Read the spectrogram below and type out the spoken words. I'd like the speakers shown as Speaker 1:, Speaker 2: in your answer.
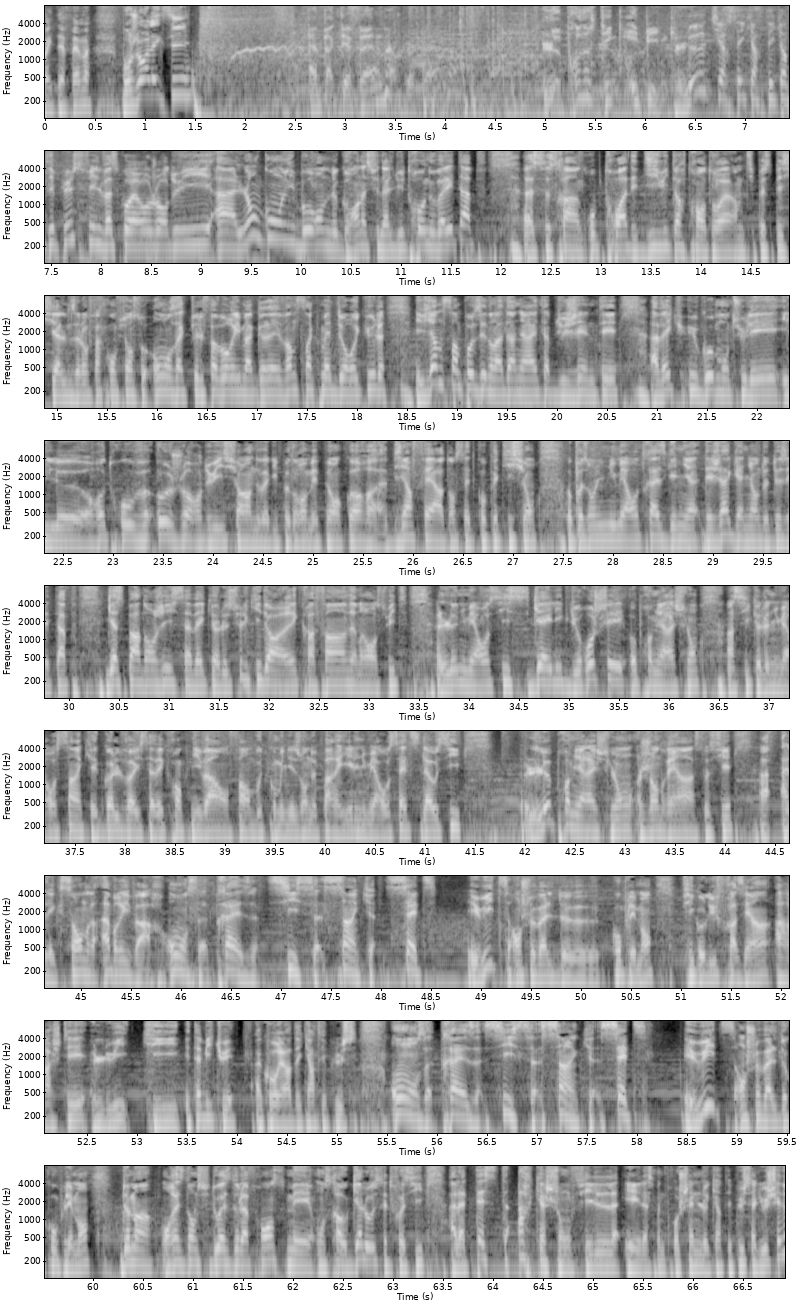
Speaker 1: Impact FM. Bonjour Alexis.
Speaker 2: Impact FM. Le pronostic épique.
Speaker 3: Le tiercé écarté Quintet Plus, Phil va se courir aujourd'hui à Langon-Libourne, le Grand National du Trot, nouvelle étape. Euh, Ce sera un groupe 3 des 18h30, horaire un petit peu spécial. Nous allons faire confiance aux 11 actuels favoris malgré 25 mètres de recul. Il vient de s'imposer dans la dernière étape du GNT avec Hugo Montulé. Il le retrouve aujourd'hui sur un nouvel hippodrome et peut encore bien faire dans cette compétition. Opposons le numéro 13, gagne- déjà gagnant de deux étapes. Gaspard Dangis avec le sulky Eric Raffin. Viendra ensuite le numéro 6, Du Rocher au premier échelon, ainsi que le numéro 5, Gold Voice avec Franck Niva. Enfin, en bout de combinaison de pareiller le numéro 7, là aussi, le premier échelon, Gendréen associé à Alexandre Abrivard. 11, 13, 6, 5, 7 et 8 en cheval de complément. Figolu Phraséen a racheté lui qui est habitué à courir des quintés plus. 11, 13, 6, 5, 7 et 8 en cheval de complément. Demain, on reste dans le sud-ouest de la France, mais on sera au galop cette fois-ci à la Teste Arcachon, Phil. Et la semaine prochaine, le quintet plus a lieu chez nous.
